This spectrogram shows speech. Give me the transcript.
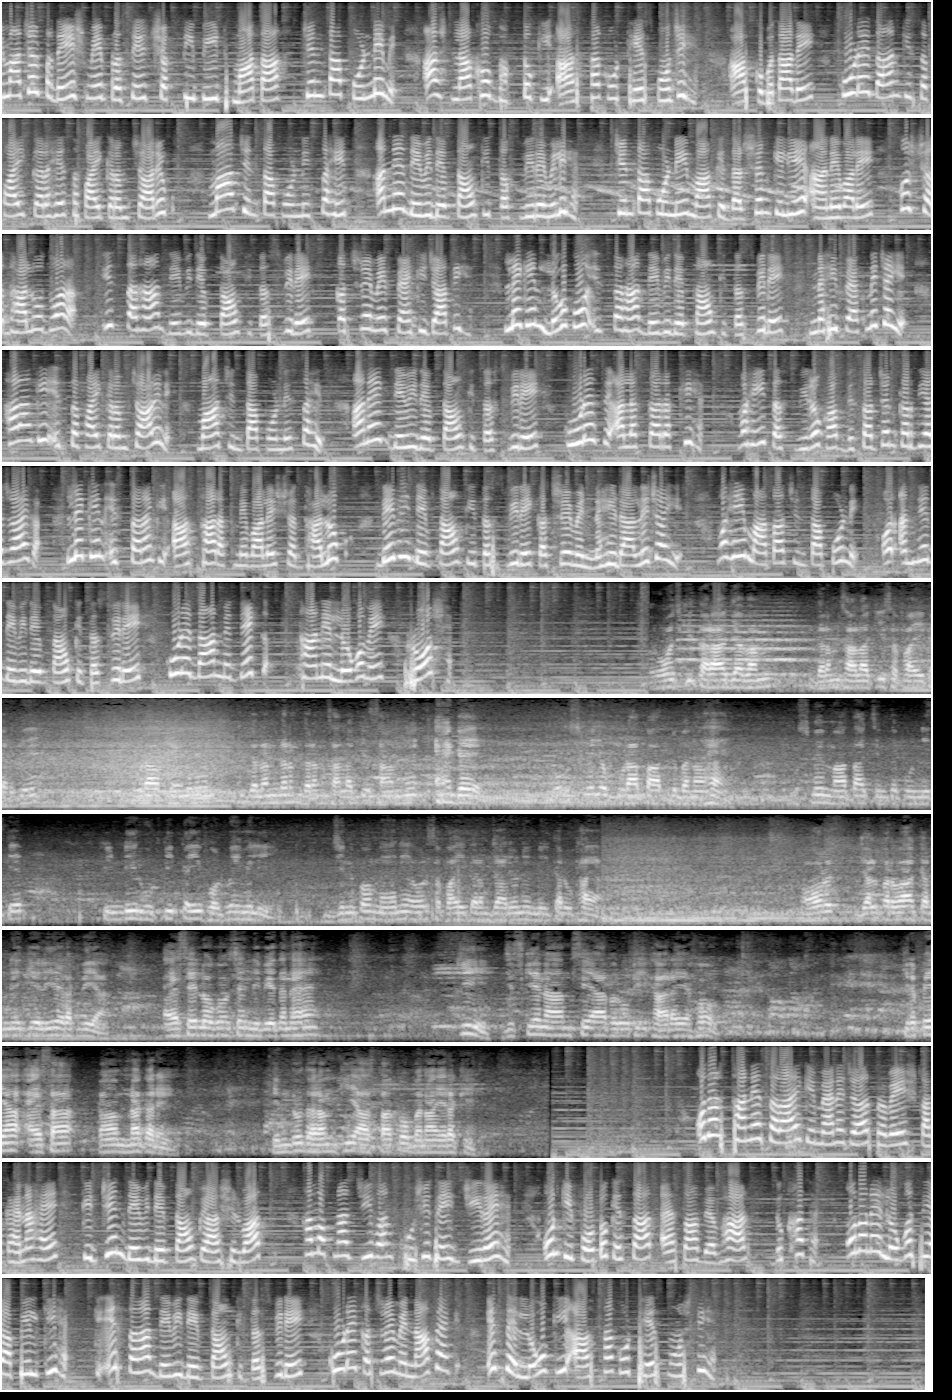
हिमाचल प्रदेश में प्रसिद्ध शक्तिपीठ माता चिंतापूर्णी में आज लाखों भक्तों की आस्था को ठेस पहुँची है आपको बता दें, कूड़ेदान की सफ़ाई कर रहे सफ़ाई कर्मचारियों को माँ चिंतापूर्णी सहित अन्य देवी देवताओं की तस्वीरें मिली हैं। चिंतापूर्णी माँ के दर्शन के लिए आने वाले कुछ श्रद्धालुओं द्वारा इस तरह देवी देवताओं की तस्वीरें कचरे में फेंकी जाती हैं। लेकिन लोगों को इस तरह देवी देवताओं की तस्वीरें नहीं फेंकनी चाहिए। हालाँकि इस सफ़ाई कर्मचारी ने माँ चिंतापूर्णी सहित अनेक देवी देवताओं की तस्वीरें कूड़े से अलग कर रखी हैं। वहीं तस्वीरों का विसर्जन कर दिया जाएगा। लेकिन इस तरह की आस्था रखने वाले श्रद्धालुओं को देवी देवताओं की तस्वीरें कचरे में नहीं डालनी चाहिए। वहीं माता चिंतापूर्णी और अन्य देवी देवताओं की तस्वीरें कूड़ेदान में देख स्थानीय लोगों में रोष है। रोज की तरह जब हम धर्मशाला की सफ़ाई करके कूड़ा फेंकने जलंधर धर्मशाला के सामने गए तो उसमें जो कूड़ा पात्र बना है, उसमें माता चिंतपूर्णी के पिंडी रूप की कई फोटोएँ मिली, जिनको मैंने और सफ़ाई कर्मचारियों ने मिलकर उठाया और जल प्रवाह करने के लिए रख दिया। ऐसे लोगों से निवेदन है कि जिसके नाम से आप रोटी खा रहे हो कृपया ऐसा काम न करें। हिंदू धर्म की आस्था को बनाए रखें। उधर स्थानीय सराय के मैनेजर प्रवेश का कहना है कि जिन देवी देवताओं के आशीर्वाद हम अपना जीवन खुशी से जी रहे हैं, उनकी फ़ोटो के साथ ऐसा व्यवहार दुखद है। उन्होंने लोगों से अपील की है कि इस तरह देवी देवताओं की तस्वीरें कूड़े कचरे में ना फेंके। इससे लोगों की आस्था को ठेस पहुँचती है।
